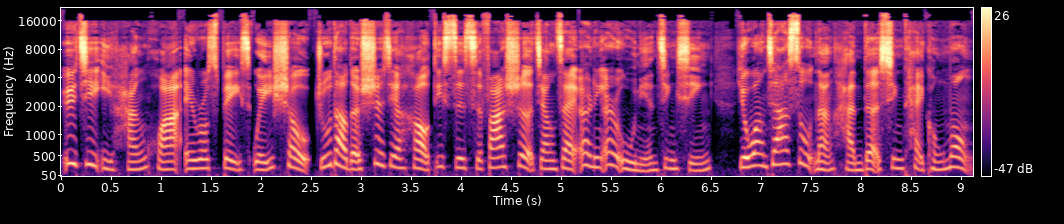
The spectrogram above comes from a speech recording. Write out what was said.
预计以韩华 Aerospace 为首主导的世界号第四次发射将在二零二五年进行，有望加速南韩的新太空梦。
